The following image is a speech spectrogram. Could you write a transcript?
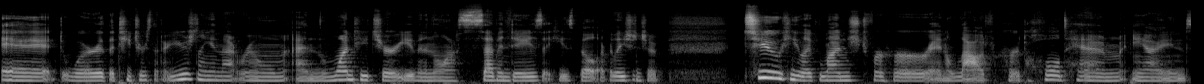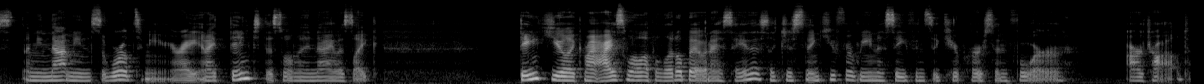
it were the teachers that are usually in that room and the one teacher even in the last 7 days that he's built a relationship to he like lunged for her and allowed for her to hold him. And i mean that means the world to me right? And i thanked this woman and i was like thank you. Like my eyes well up a little bit when I say this. Like just thank you for being a safe and secure person for our child.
